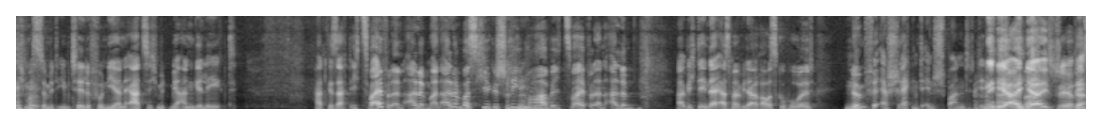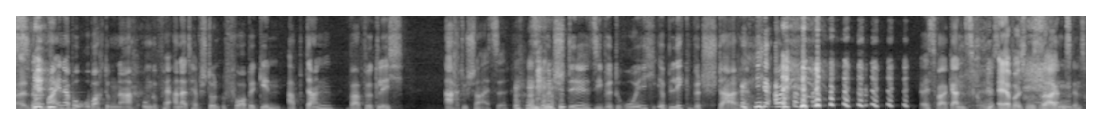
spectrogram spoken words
Ich musste mit ihm telefonieren. Er hat sich mit mir angelegt. Hat gesagt, ich zweifle an allem, an allem, was ich hier geschrieben habe. Ich zweifle an allem. Habe ich den da erstmal wieder rausgeholt. Nymphe erschreckend entspannt. Ja, über, ja, ich schwöre, Bis Alter. meiner Beobachtung nach ungefähr anderthalb Stunden vor Beginn. Ab dann war wirklich, ach du Scheiße. Sie wird still, sie wird ruhig, ihr Blick wird starr. Es war ganz gruselig. Ey, aber ich muss sagen, ganz, ganz.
